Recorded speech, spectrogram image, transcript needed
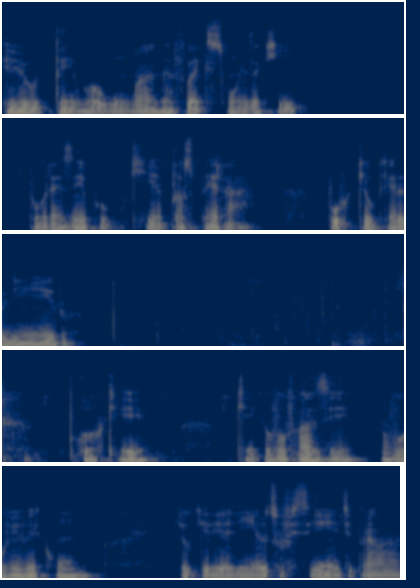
eu tenho algumas reflexões aqui. Por exemplo, o que é prosperar? Porque eu quero dinheiro. Porque o que é que eu vou fazer? Eu vou viver como? Eu queria dinheiro suficiente para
